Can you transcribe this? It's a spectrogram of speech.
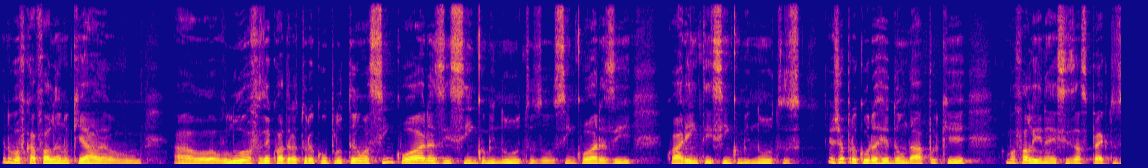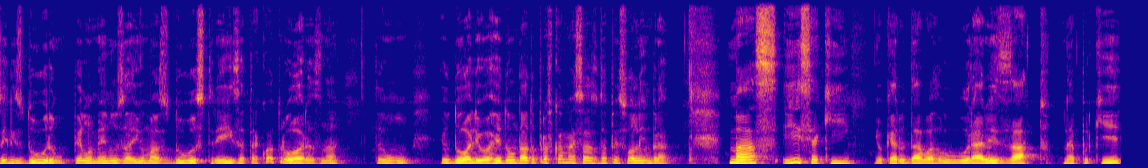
eu não vou ficar falando que a, a, a Lua vai fazer quadratura com Plutão às 5 horas e 5 minutos, ou 5 horas e 45 minutos. Eu já procuro arredondar porque, como eu falei, né, esses aspectos eles duram pelo menos aí umas duas, três, até quatro horas, né? Então eu dou ali o arredondado para ficar mais fácil da pessoa lembrar. Mas esse aqui eu quero dar o horário exato, né? Porque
